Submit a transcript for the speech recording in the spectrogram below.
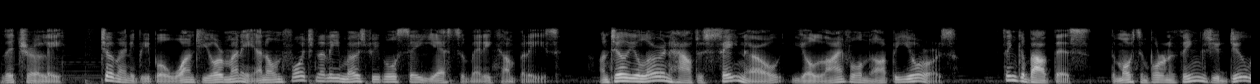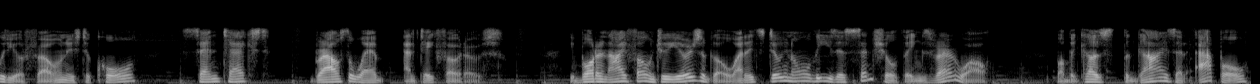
Literally, too many people want your money and unfortunately most people say yes to many companies. Until you learn how to say no, your life will not be yours. Think about this. The most important things you do with your phone is to call, send text, browse the web, and take photos. You bought an iPhone two years ago and it's doing all these essential things very well. But because the guys at Apple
